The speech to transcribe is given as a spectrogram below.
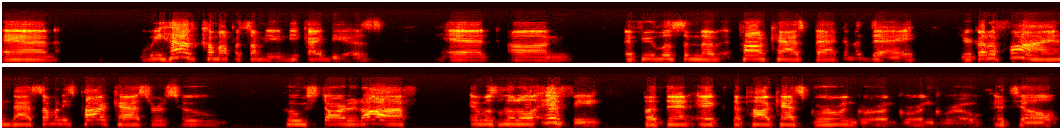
And we have come up with some unique ideas. And um, if you listen to podcasts back in the day, you're going to find that some of these podcasters who who started off, it was a little iffy, but then it, the podcast grew and grew and grew and grew until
